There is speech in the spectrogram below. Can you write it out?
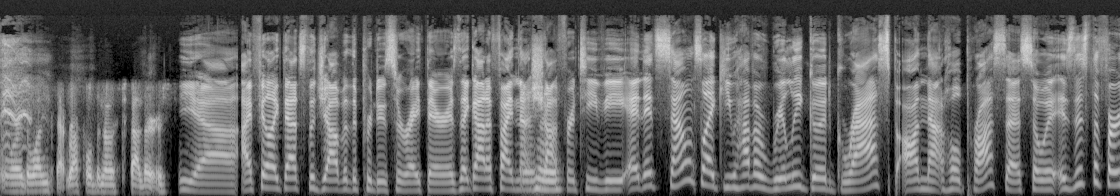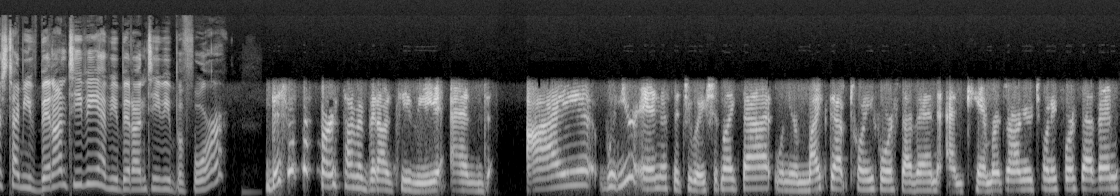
or the ones that ruffle the most feathers. Yeah, I feel like that's the job of the producer right there is they got to find that Mhm. shot for TV. And it sounds like you have a really good grasp on that whole process. So is this the first time you've been on TV? Have you been on TV before? This is the first time I've been on TV, and I, when you're in a situation like that, when you're mic'd up 24 7 and cameras are on you 24 7,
